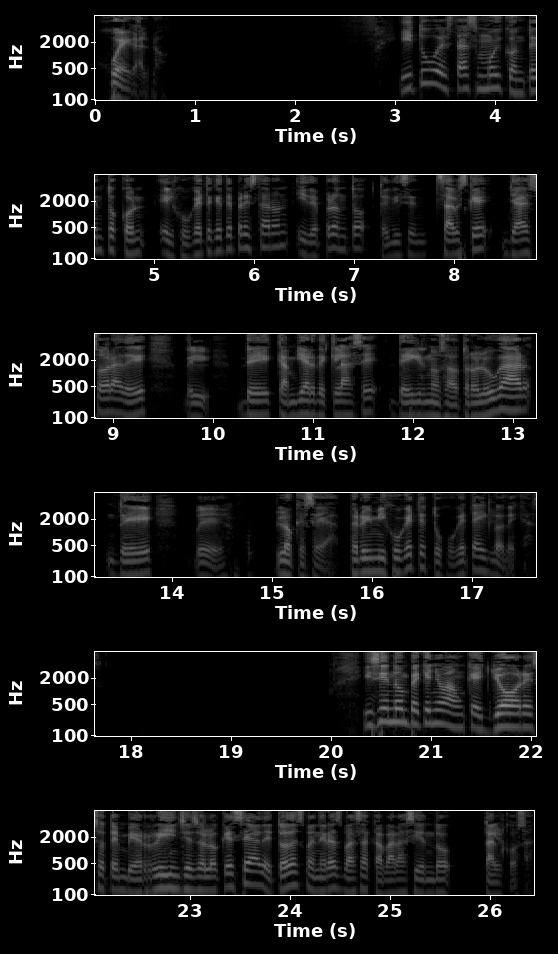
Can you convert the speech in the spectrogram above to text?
Juégalo. Y tú estás muy contento con el juguete que te prestaron y de pronto te dicen, ¿sabes qué? Ya es hora de, de cambiar de clase, de irnos a otro lugar, de eh, lo que sea. Pero y mi juguete, tu juguete ahí lo dejas. Y siendo un pequeño, aunque llores o te emberrinches o lo que sea, de todas maneras vas a acabar haciendo tal cosa.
